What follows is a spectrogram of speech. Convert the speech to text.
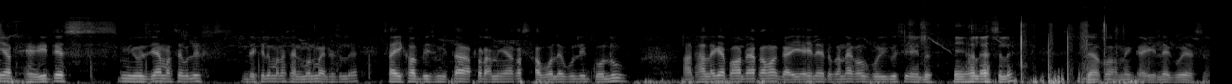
ইয়াত হেৰিটেজ মিউজিয়াম আছে বুলি দেখিলোঁ মানে চাইনবোৰ্ড মাৰি থৈছিলে। চাৰিশ বিছ মিটাৰ আঁতৰত আমি আকৌ চাবলৈ বুলি গ'লোঁ। আধালৈকে পাওঁতে আকৌ আমাৰ গাড়ী আহিলে সেইটো কাৰণে আকৌ ঘূৰি গুচি আহিলোঁ। সেইফালে আছিলে। এতিয়া আকৌ আমি গাড়ীলৈ গৈ আছোঁ।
